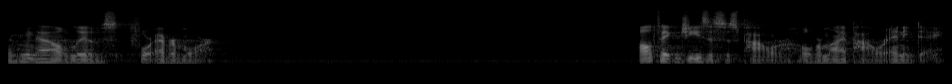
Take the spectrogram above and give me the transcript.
and who now lives forevermore. I'll take Jesus' power over my power any day.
